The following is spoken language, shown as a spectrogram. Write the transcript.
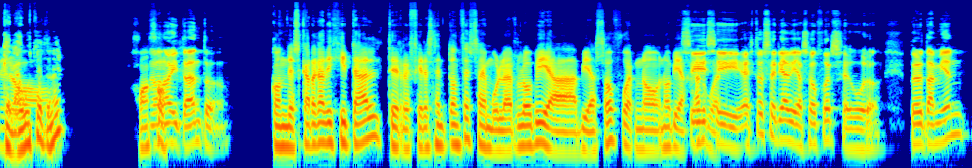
que pero- gusto tener. Juanjo, No, no, y tanto. Con descarga digital te refieres entonces a emularlo vía, vía software, no, no vía Sí, hardware. sí, esto sería vía software seguro. Pero también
